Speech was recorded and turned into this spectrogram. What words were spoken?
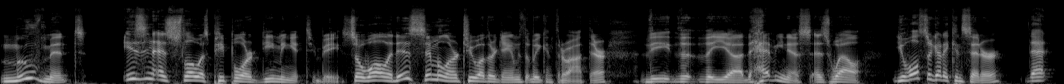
movement isn't as slow as people are deeming it to be. So while it is similar to other games that we can throw out there, the the the uh, the heaviness as well, you also got to consider that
